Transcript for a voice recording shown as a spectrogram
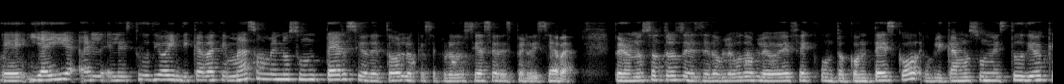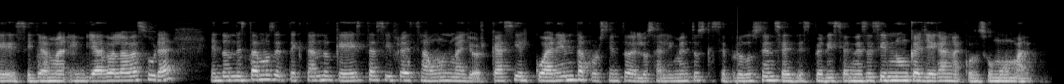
Eh, y ahí el, estudio indicaba que más o menos un tercio de todo lo que se producía se desperdiciaba. Pero nosotros desde WWF junto con Tesco publicamos un estudio que se llama Enviado a la basura, en donde estamos detectando que esta cifra es aún mayor. Casi el 40% de los alimentos que se producen se desperdician, es decir, nunca llegan a consumo humano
